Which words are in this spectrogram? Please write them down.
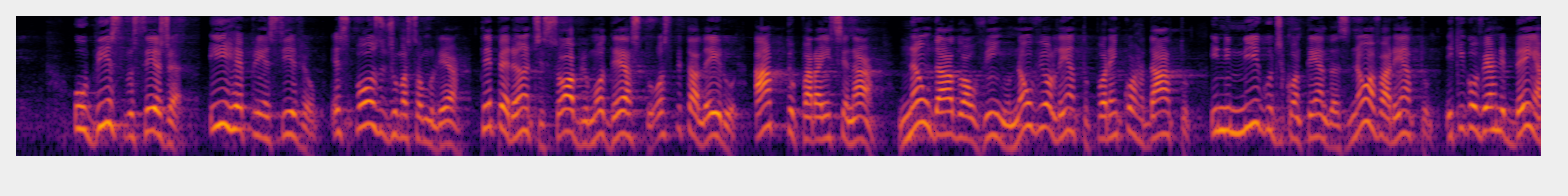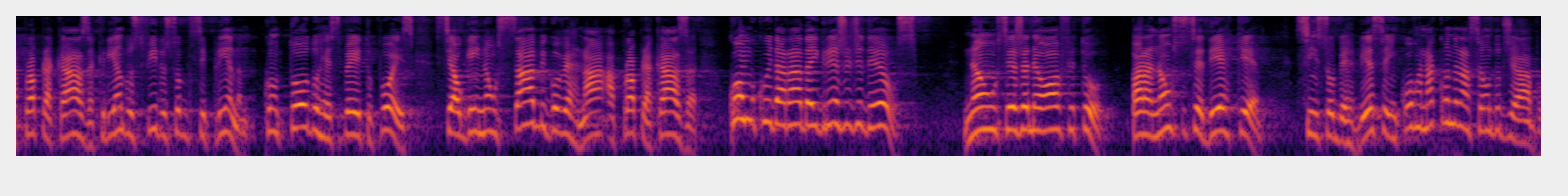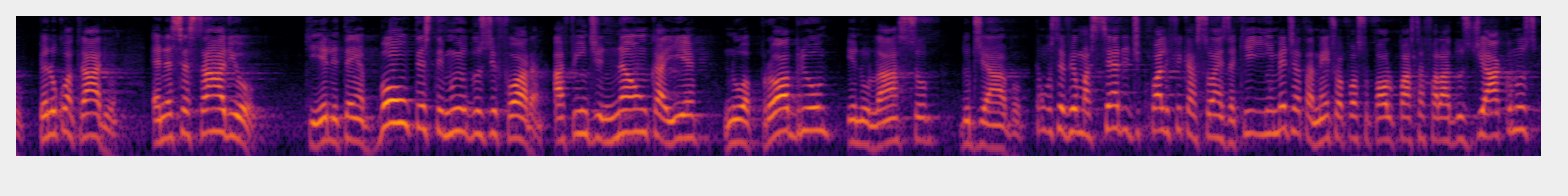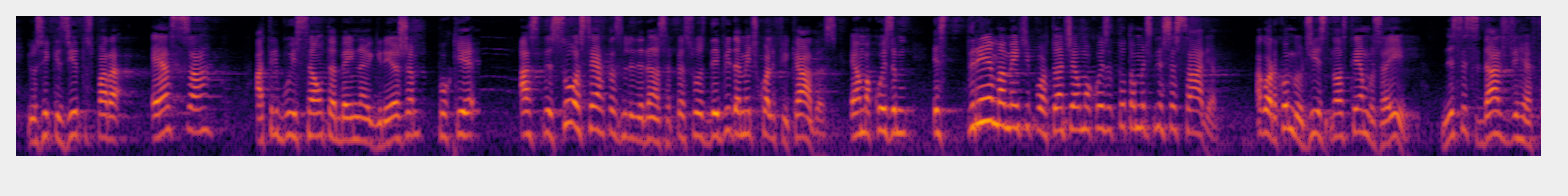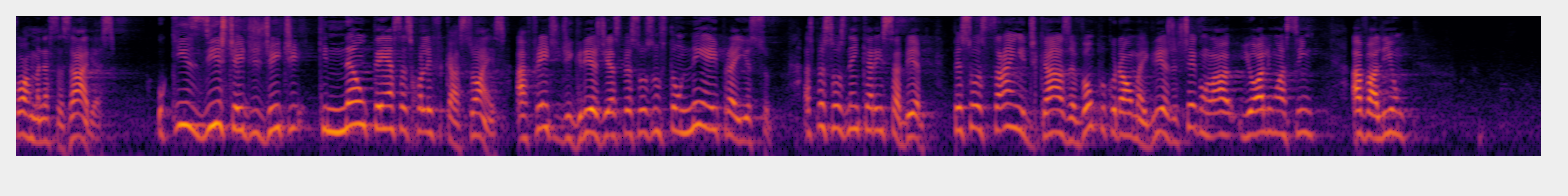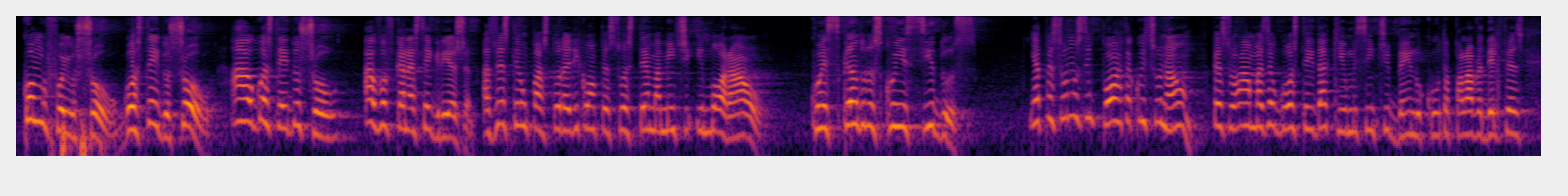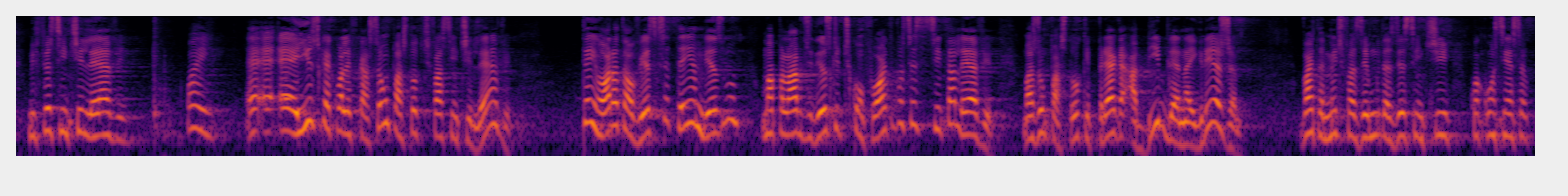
o bispo seja irrepreensível, esposo de uma só mulher, temperante, sóbrio, modesto, hospitaleiro, apto para ensinar, não dado ao vinho, não violento, porém cordato, inimigo de contendas, não avarento, e que governe bem a própria casa, criando os filhos sob disciplina, com todo respeito, pois, se alguém não sabe governar a própria casa, como cuidará da igreja de Deus? Não seja neófito, para não suceder que se ensoberbeça e incorra na condenação do diabo. Pelo contrário, é necessário que ele tenha bom testemunho dos de fora, a fim de não cair no opróbrio e no laço do diabo. Então você vê uma série de qualificações aqui e imediatamente o apóstolo Paulo passa a falar dos diáconos e os requisitos para essa atribuição também na igreja, porque as pessoas certas liderança, pessoas devidamente qualificadas, é uma coisa extremamente importante, é uma coisa totalmente necessária. Agora, como eu disse, nós temos aí necessidade de reforma nessas áreas? O que existe aí de gente que não tem essas qualificações à frente de igreja e as pessoas não estão nem aí para isso? As pessoas nem querem saber. Pessoas saem de casa, vão procurar uma igreja, chegam lá e olham assim, avaliam. Como foi o show? Gostei do show? Ah, eu gostei do show. Ah, eu vou ficar nessa igreja. Às vezes tem um pastor ali com uma pessoa extremamente imoral, com escândalos conhecidos. E a pessoa não se importa com isso, não. A pessoa, ah, mas eu gostei daqui, eu me senti bem no culto, a palavra dele fez, me fez sentir leve. Oi, é, é, é isso que é qualificação, um pastor que te faz sentir leve? Tem hora, talvez, que você tenha mesmo uma palavra de Deus que te conforte e você se sinta leve. Mas um pastor que prega a Bíblia na igreja vai também te fazer muitas vezes sentir com a consciência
